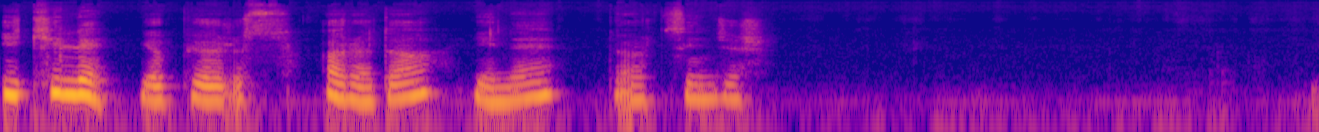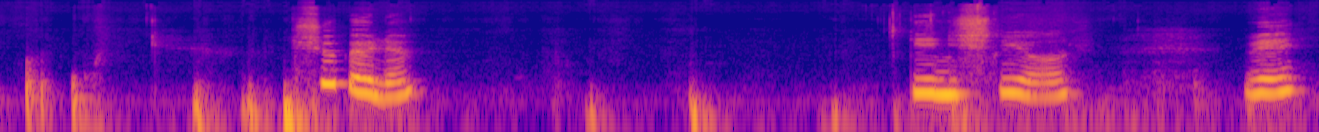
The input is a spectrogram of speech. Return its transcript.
ikili yapıyoruz. Arada yine 4 zincir. Şu bölüm genişliyor ve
